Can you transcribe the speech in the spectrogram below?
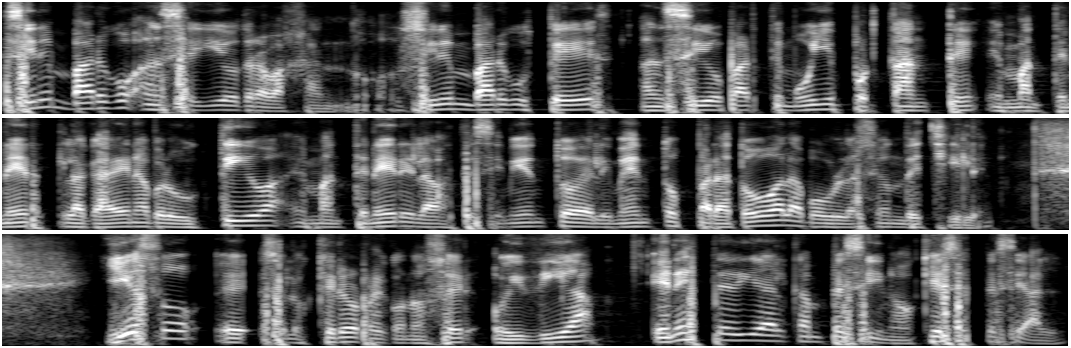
Sin embargo, han seguido trabajando. Sin embargo, ustedes han sido parte muy importante en mantener la cadena productiva, en mantener el abastecimiento de alimentos para toda la población de Chile. Y eso se los quiero reconocer hoy día en este Día del Campesino, que es especial,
